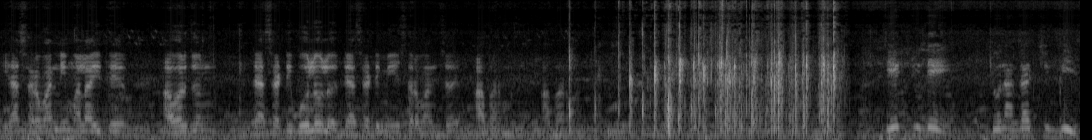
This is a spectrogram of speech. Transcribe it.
ह्या सर्वांनी मला इथे आवर्जून त्यासाठी बोलवलं. त्यासाठी मी सर्वांचे आभार आभार मानतो. एक जुलै दोन हजार चोवीस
